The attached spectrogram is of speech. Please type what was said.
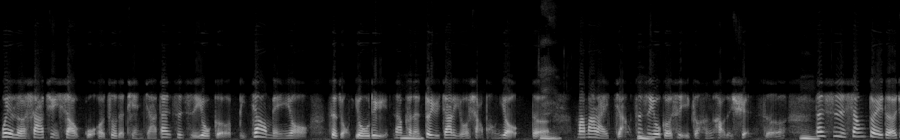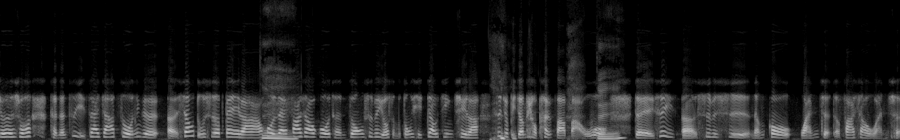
为了杀菌效果而做的添加，但自制优格比较没有这种忧虑。那可能对于家里有小朋友的。妈妈来讲，自制优格是一个很好的选择。嗯，但是相对的，就是说，可能自己在家做那个呃消毒设备啦，或者在发酵过程中，是不是有什么东西掉进去啦？这就比较没有办法把握。对，对，所以呃，是不是能够完整的发酵完成，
